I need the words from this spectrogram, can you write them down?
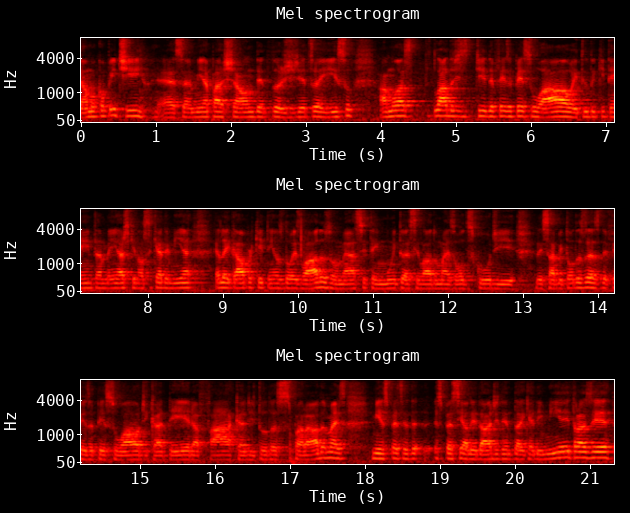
amo competir. Essa é a minha paixão dentro do jiu-jitsu, é isso. Amo as lados de, de, defesa pessoal e tudo que tem também. Acho que nossa academia é legal porque tem os dois lados. O Messi tem muito esse lado mais old school de ele sabe todas as defesas pessoal, de cadeira, faca, de todas as paradas, mas minha especialidade dentro da academia é trazer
